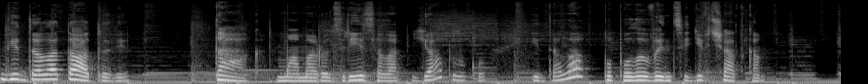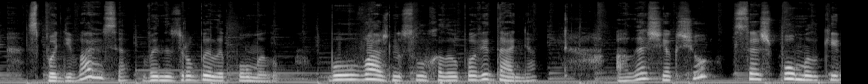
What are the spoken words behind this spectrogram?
віддала татові. Так, мама розрізала яблуко і дала по половинці дівчаткам. Сподіваюся, ви не зробили помилок, бо уважно слухали оповідання. Але ж якщо все ж помилки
